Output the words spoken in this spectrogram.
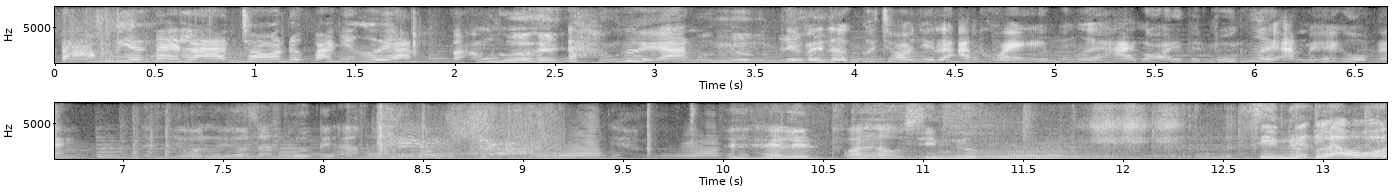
Tám miếng này là cho được bao nhiêu người ăn? Tám người. Tám người ăn. Mỗi người một Thì miếng. bây giờ cứ cho như là ăn khỏe Mỗi người hai gói thì phải bốn người ăn mới hết hộp này nhưng mà lấy ra nước để ăn này. Ê, hay lên quán lẩu xin nước. Xin nước lẩu.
